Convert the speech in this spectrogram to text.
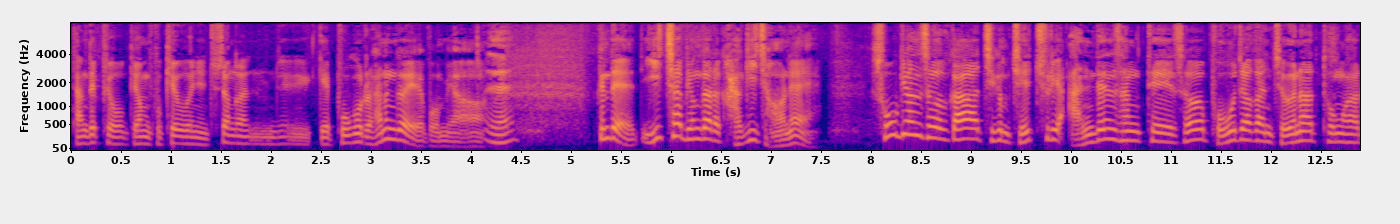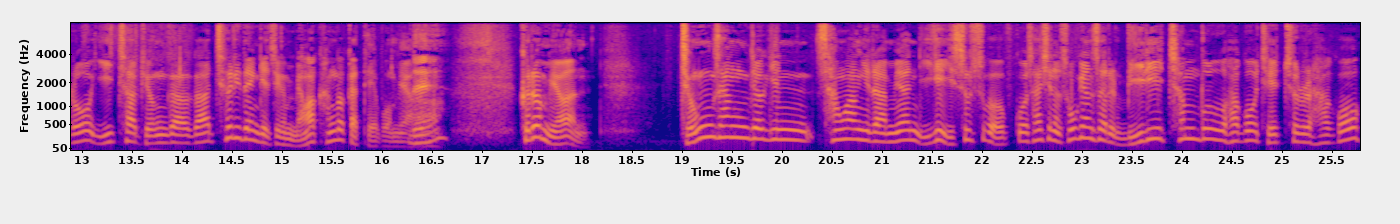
당 대표 겸 국회의원인 추장관에게 보고를 하는 거예요 보면. 네. 근데 2차 병가를 가기 전에 소견서가 지금 제출이 안 된 상태에서 보좌관 전화 통화로 2차 병가가 처리된 게 지금 명확한 것 같아요 보면. 네. 그러면 정상적인 상황이라면 이게 있을 수가 없고 사실은 소견서를 미리 첨부하고 제출을 하고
